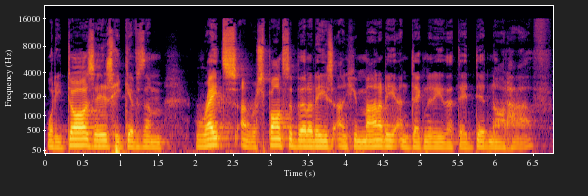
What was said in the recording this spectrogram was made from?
What he does is he gives them rights and responsibilities and humanity and dignity that they did not have.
